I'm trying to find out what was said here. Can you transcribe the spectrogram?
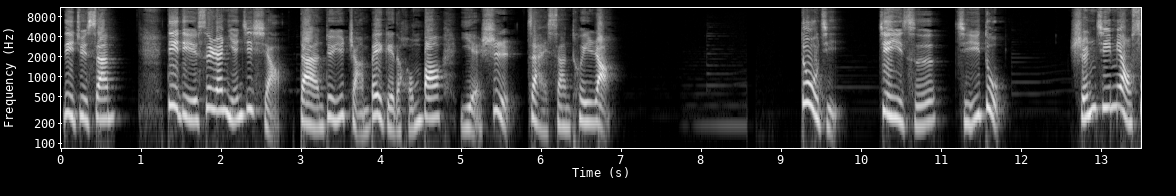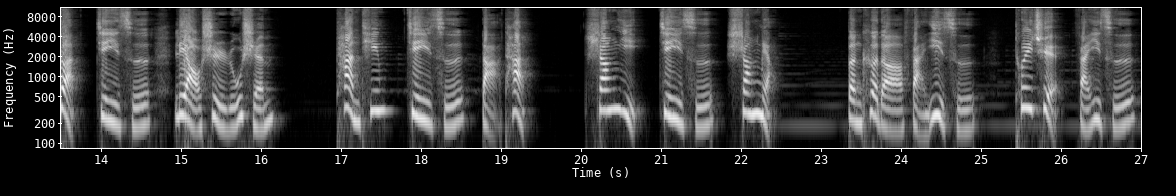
例句三，弟弟虽然年纪小，但对于长辈给的红包也是再三推让。妒忌，近义词嫉妒。神机妙算，近义词料事如神；探听近义词打探；商议近义词商量。本课的反义词推却反义词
